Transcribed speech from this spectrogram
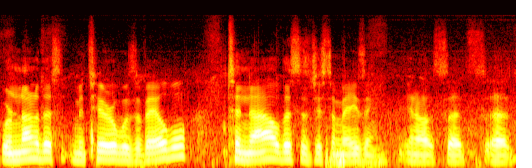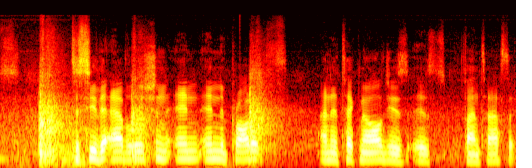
where none of this material was available to now, this is just amazing. You know, it's, it's, it's to see the evolution in, in the products and the technology is, is fantastic.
